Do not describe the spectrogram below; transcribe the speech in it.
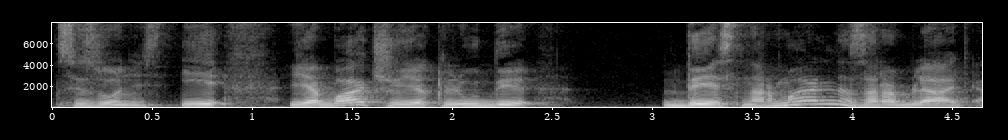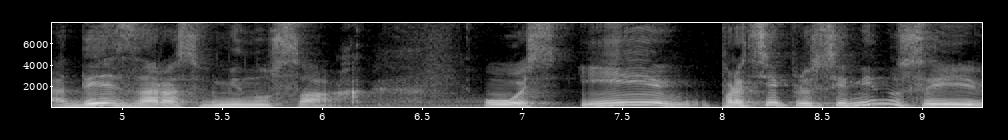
Сезонність. І я бачу, як люди десь нормально заробляють, а десь зараз в мінусах. Ось. І про ці плюси і мінуси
